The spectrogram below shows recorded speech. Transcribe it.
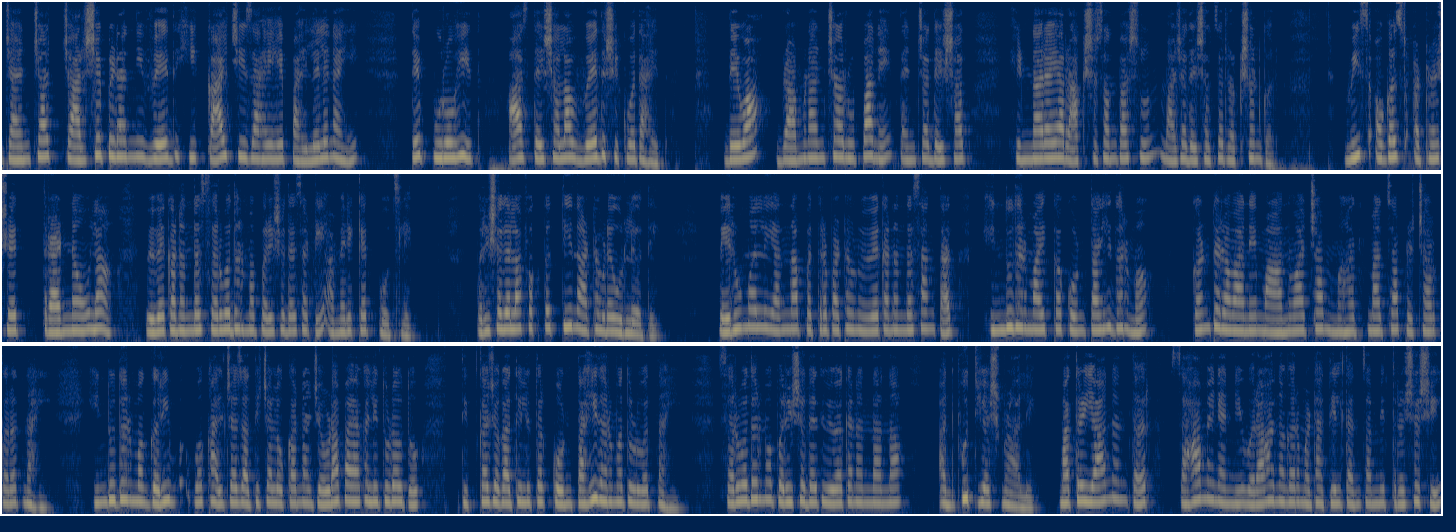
ज्यांच्या चारशे पिढ्यांनी वेद ही काय चीज आहे हे पाहिलेले नाही ते पुरोहित आज देशाला वेद शिकवत आहेत. देवा ब्राह्मणांच्या रूपाने त्यांच्या देशात हिंडणाऱ्या या राक्षसांपासून माझ्या देशाचं रक्षण कर. वीस ऑगस्ट अठराशे त्र्याण्णवला विवेकानंद सर्व धर्म परिषदेसाठी अमेरिकेत पोहोचले. परिषदेला फक्त तीन आठवडे उरले होते. पेरुमल यांना पत्र पाठवून विवेकानंद सांगतात हिंदू धर्माइतका कोणताही धर्म कंठरवाने मानवाच्या महात्म्याचा प्रचार करत नाही. हिंदू धर्म गरीब व खालच्या जातीच्या लोकांना जेवढा पायाखाली तुडवतो तितका जगातील इतर कोणताही धर्म तुडवत नाही. सर्वधर्म परिषदेत विवेकानंदांना अद्भुत यश मिळाले. मात्र यानंतर सहा महिन्यांनी वराहनगर मठातील त्यांचा मित्र शशी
